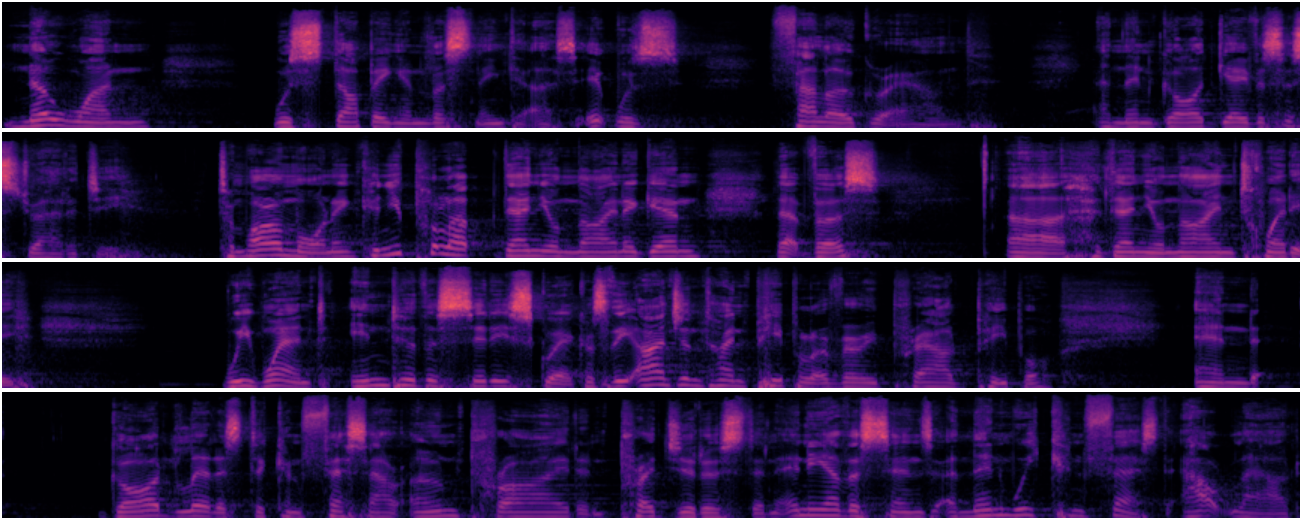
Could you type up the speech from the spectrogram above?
No one was stopping and listening to us. It was fallow ground. And then God gave us a strategy tomorrow morning. Can you pull up Daniel 9 again, that verse? Uh, Daniel 9 20. We went into the city square because the Argentine people are very proud people. And God led us to confess our own pride and prejudice and any other sins, and then we confessed out loud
